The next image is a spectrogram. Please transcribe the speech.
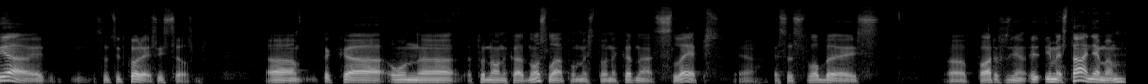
Jā, ir Korejas izcelsmes. Uh, kā, un, uh, tur nav nekāda noslēpuma. Es to nekad neesmu slēpis. Jā. Es esmu lobējis uh, pāris uzņēmumus. Ja mēs tā ņemam,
